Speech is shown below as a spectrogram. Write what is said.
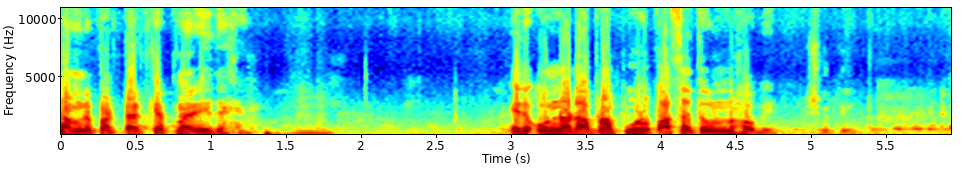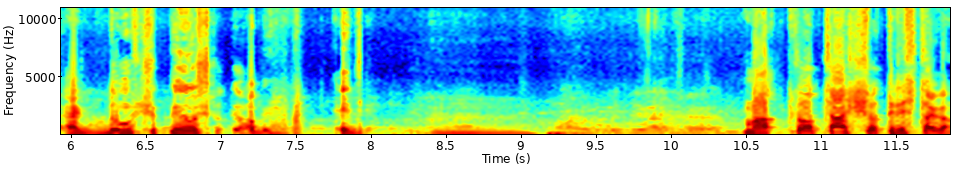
সামনে পার্টটা আর কি আপনার এই দেখেন। এটা অন্যটা আপনার পুরো পাঁচ হাতে অন্য হবে। একদম পিওর সুতি হবে। এই যে। মাত্র চারশো ত্রিশ টাকা।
